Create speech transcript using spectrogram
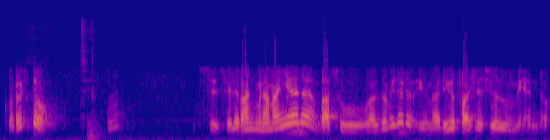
¿correcto? se, se levanta una mañana, va a su, al dormitorio y el marido falleció durmiendo.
